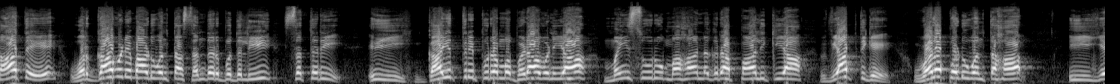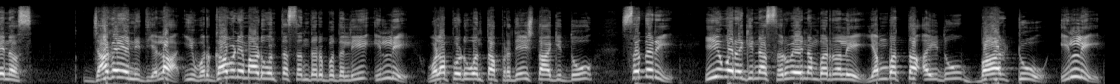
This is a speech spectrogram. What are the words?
ಖಾತೆ ವರ್ಗಾವಣೆ ಮಾಡುವಂತ ಸಂದರ್ಭದಲ್ಲಿ ಸತ್ತರಿ. ಈ ಗಾಯತ್ರಿಪುರಂ ಬಡಾವಣೆಯ ಮೈಸೂರು ಮಹಾನಗರ ಪಾಲಿಕೆಯ ವ್ಯಾಪ್ತಿಗೆ ಒಳಪಡುವಂತಹ ಈ ಏನು ಜಾಗ ಏನಿದೆಯಲ್ಲ, ಈ ವರ್ಗಾವಣೆ ಮಾಡುವಂಥ ಸಂದರ್ಭದಲ್ಲಿ ಇಲ್ಲಿ ಒಳಪಡುವಂಥ ಪ್ರದೇಶದಾಗಿದ್ದು ಸದರಿ ಈವರೆಗಿನ ಸರ್ವೆ ನಂಬರ್ನಲ್ಲಿ ಎಂಬತ್ತ ಐದು ಬಾರ್ ಟು ಇಲ್ಲಿ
